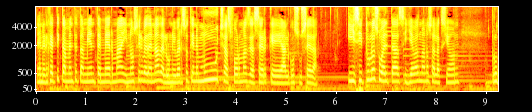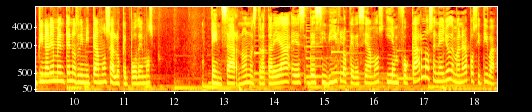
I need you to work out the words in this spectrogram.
energéticamente también te merma y no sirve de nada. El universo tiene muchas formas de hacer que algo suceda. Y si tú lo sueltas, si llevas manos a la acción, rutinariamente nos limitamos a lo que podemos pensar, ¿no? Nuestra tarea es decidir lo que deseamos y enfocarnos en ello de manera positiva.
